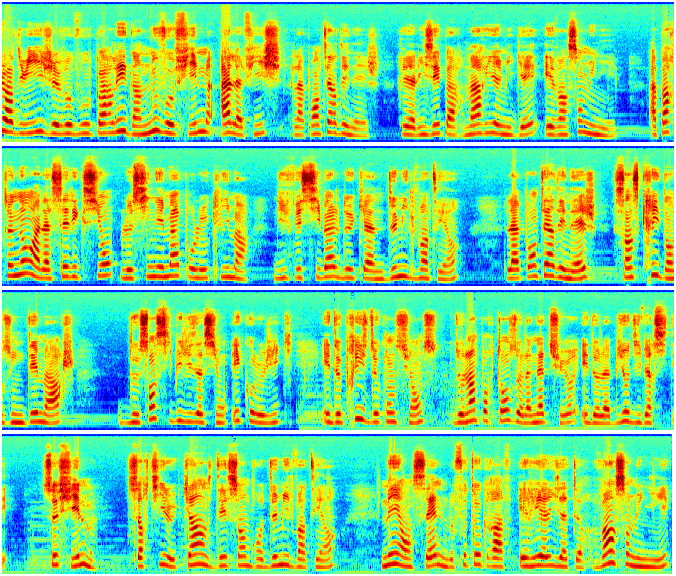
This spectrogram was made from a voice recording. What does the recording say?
Aujourd'hui, je vais vous parler d'un nouveau film à l'affiche, La Panthère des Neiges, réalisé par Marie Amiguet et Vincent Munier. Appartenant à la sélection Le cinéma pour le climat du Festival de Cannes 2021, La Panthère des Neiges s'inscrit dans une démarche de sensibilisation écologique et de prise de conscience de l'importance de la nature et de la biodiversité. Ce film, sorti le 15 décembre 2021, met en scène le photographe et réalisateur Vincent Munier,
